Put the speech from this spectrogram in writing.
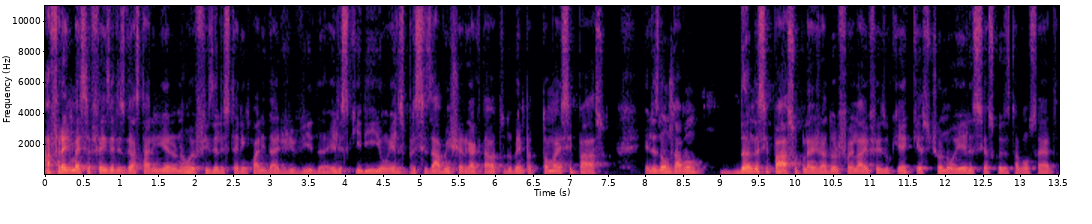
Ah, Fred, mas você fez eles gastarem dinheiro? Não, eu fiz eles terem qualidade de vida. Eles queriam, eles precisavam enxergar que estava tudo bem para tomar esse passo. Eles não estavam dando esse passo. O planejador foi lá e fez o quê? Questionou eles se as coisas estavam certas.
